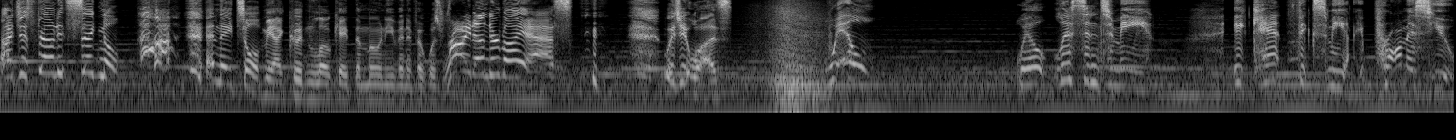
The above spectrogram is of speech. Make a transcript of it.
I just found its signal. and they told me I couldn't locate the moon even if it was right under my ass. Which it was. Will! Will, listen to me. It can't fix me, I promise you.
